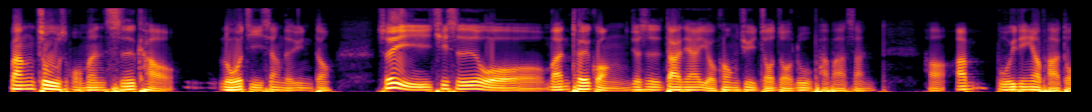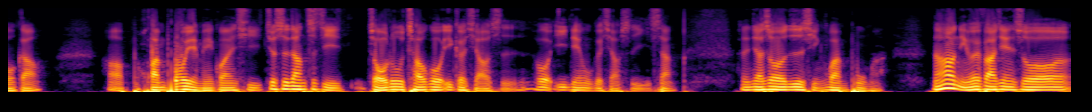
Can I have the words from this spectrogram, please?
帮助我们思考逻辑上的运动。所以其实我蛮推广，就是大家有空去走走路、爬爬山。好啊，不一定要爬多高，好，缓坡也没关系，就是让自己走路超过一个小时或一点五个小时以上。人家说日行万步嘛，然后你会发现说，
